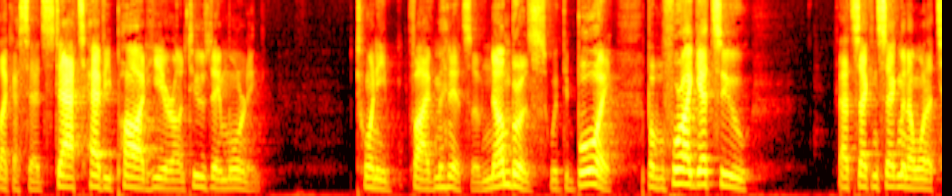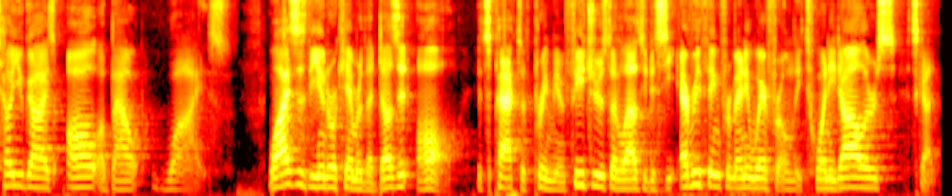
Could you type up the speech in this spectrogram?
Like I said, stats heavy pod here on Tuesday morning. 25 minutes of numbers with the boy. But before I get to that second segment, I want to tell you guys all about Wyze. Wyze is the indoor camera that does it all. It's packed with premium features that allows you to see everything from anywhere for only $20. It's got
